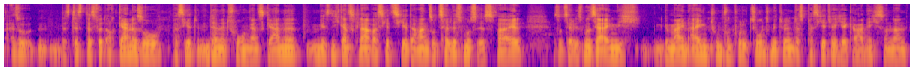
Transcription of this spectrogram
also das, das, das wird auch gerne so passiert in Internetforen ganz gerne. Mir ist nicht ganz klar, was jetzt hier daran Sozialismus ist, weil Sozialismus ist ja eigentlich Gemeineigentum von Produktionsmitteln. Das passiert ja hier gar nicht, sondern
